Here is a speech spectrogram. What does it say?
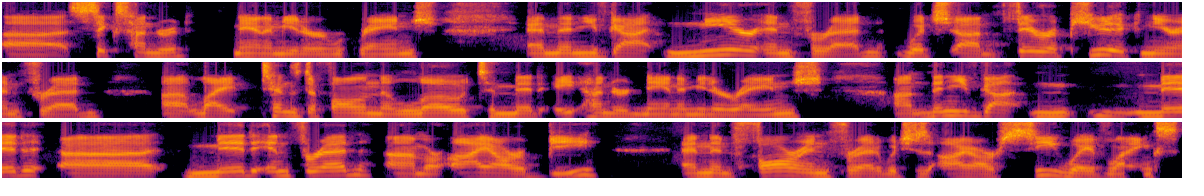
uh, 600 nanometer range, and then you've got near infrared, which um, therapeutic near infrared uh, light tends to fall in the low to mid 800 nanometer range. Um, then you've got m- mid uh, mid infrared um, or IRB, and then far infrared, which is IRC wavelengths,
